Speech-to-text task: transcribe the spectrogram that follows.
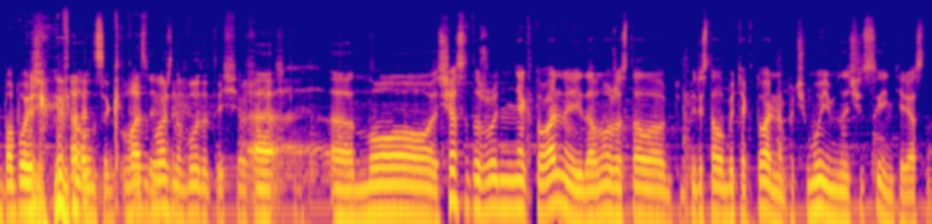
Можно попозже вернуться к Возможно, будут еще а, а, но сейчас это же не актуально и давно уже стало перестало быть актуально. Почему именно часы, интересно?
